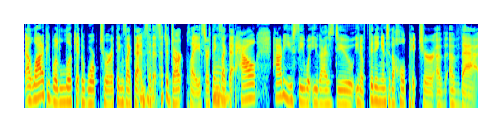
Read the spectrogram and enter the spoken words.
a lot of people would look at the Warped Tour things like that mm-hmm. and say mm-hmm. that's such a dark place or things yeah. like that how how do you see what you guys do you know fitting into the whole picture of of that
